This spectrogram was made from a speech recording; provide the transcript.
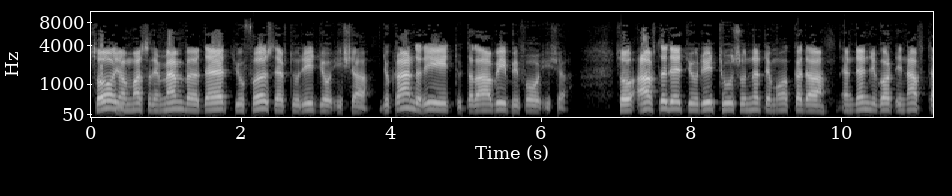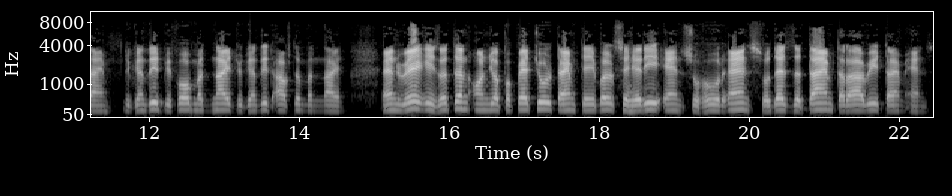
So you must remember that you first have to read your Isha. You can't read Taraweeh before Isha. So after that you read two Sunnat and Muakkada and then you got enough time. You can read before midnight, you can read after midnight and where is written on your perpetual timetable, Sehri ends, Suhoor ends, so that's the time Taraweeh time ends.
